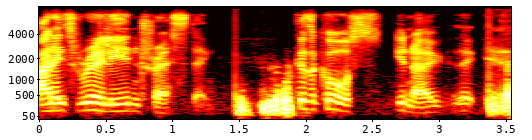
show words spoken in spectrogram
and it's really interesting because, of course, you know, uh,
